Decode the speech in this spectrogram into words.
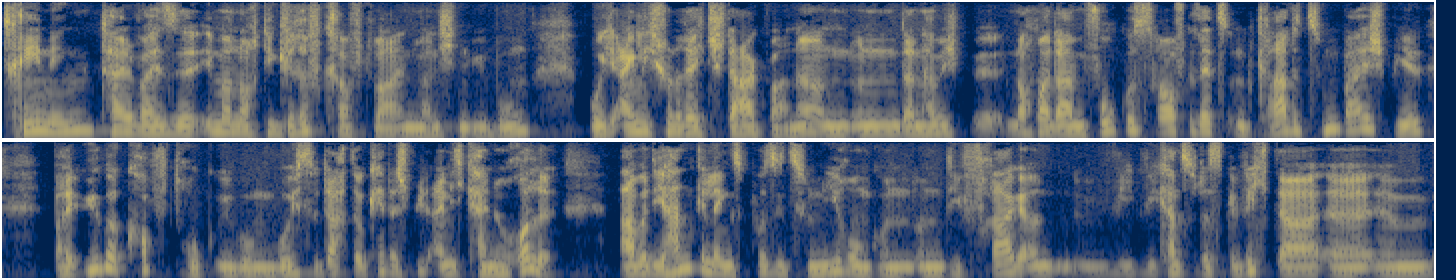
Training teilweise immer noch die Griffkraft war in manchen Übungen, wo ich eigentlich schon recht stark war. Ne? Und, und dann habe ich äh, nochmal da einen Fokus drauf gesetzt und gerade zum Beispiel bei Überkopfdruckübungen, wo ich so dachte, okay, das spielt eigentlich keine Rolle. Aber die Handgelenkspositionierung und, und die Frage, wie, wie kannst du das Gewicht da äh, ähm,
